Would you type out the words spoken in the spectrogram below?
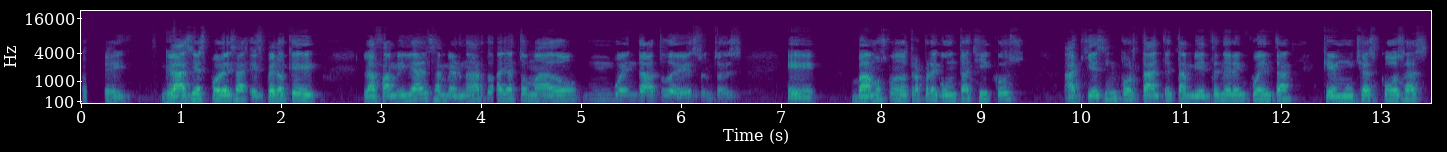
Ok, Gracias por esa. Espero que la familia del San Bernardo haya tomado un buen dato de eso. Entonces, eh, vamos con otra pregunta, chicos. Aquí es importante también tener en cuenta que muchas cosas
